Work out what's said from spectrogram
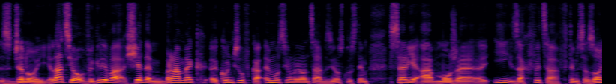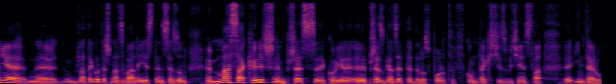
z Genoi. Lazio wygrywa 7 bramek, końcówka emocjonująca, w związku z tym Serie A może i zachwyca w tym sezonie, dlatego też nazwany jest ten sezon masakrycznym przez, e, przez Gazetę dello Sport w kontekście zwycięstwa e, Interu.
